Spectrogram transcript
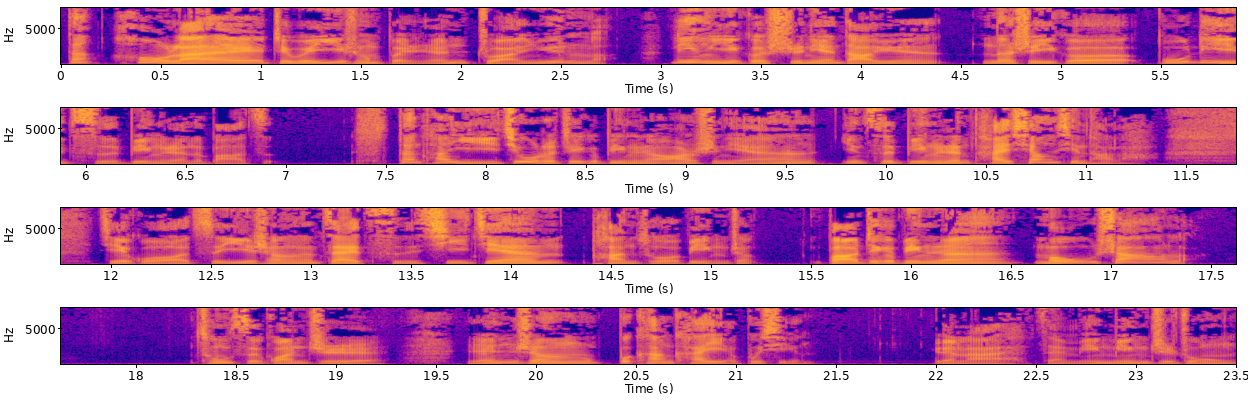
但后来这位医生本人转运了另一个十年大运，那是一个不利此病人的八字。但他已救了这个病人二十年，因此病人太相信他了。结果此医生在此期间判错病症，把这个病人谋杀了。从此观之，人生不看开也不行。原来在冥冥之中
